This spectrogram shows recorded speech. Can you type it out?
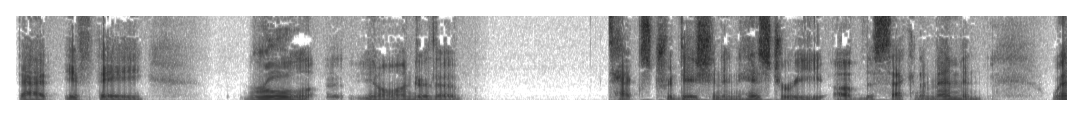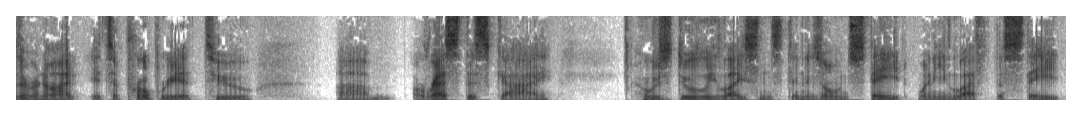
that if they rule, you know, under the text, tradition, and history of the Second Amendment, whether or not it's appropriate to um, arrest this guy who was duly licensed in his own state when he left the state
